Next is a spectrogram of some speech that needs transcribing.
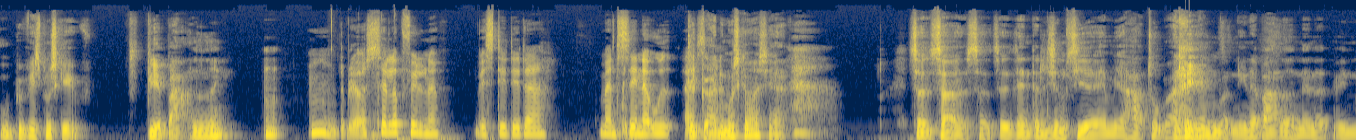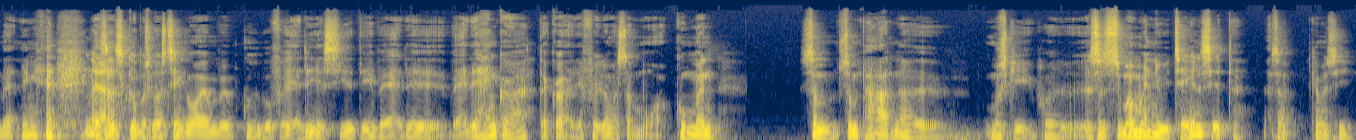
ubevidst måske bliver barnet, ikke? Mm. Mm, det bliver også selvopfyldende, hvis det er det, der man sender ud. Det altså. gør det måske også, ja. Så, så, så, så den, der ligesom siger, at jeg har to børn derhjemme, og den ene er barnet, og den anden er min mand, ikke? Ja. altså, skal man måske også tænke over, jamen, gud, hvorfor er det, jeg siger det? Hvad er det, hvad er det, han gør, der gør, at jeg føler mig som mor? Kunne man som, som partner øh, måske på, altså, så må man jo i tale sætte det, altså, kan man sige.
